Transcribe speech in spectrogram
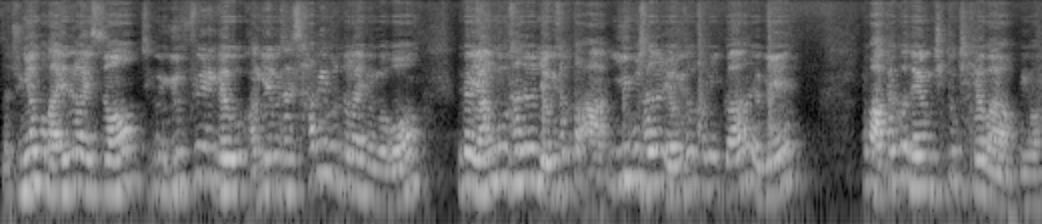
자, 중요한 거 많이 들어가 있어. 지금 feel이 결국 관계대명사에 삽입으로 들어가 있는 거고. 그 다음에 양부사절은 여기서부터 아 이부사절 여기서부터니까 여기 그럼 앞에 거 내용 직독 지켜봐요 이거.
